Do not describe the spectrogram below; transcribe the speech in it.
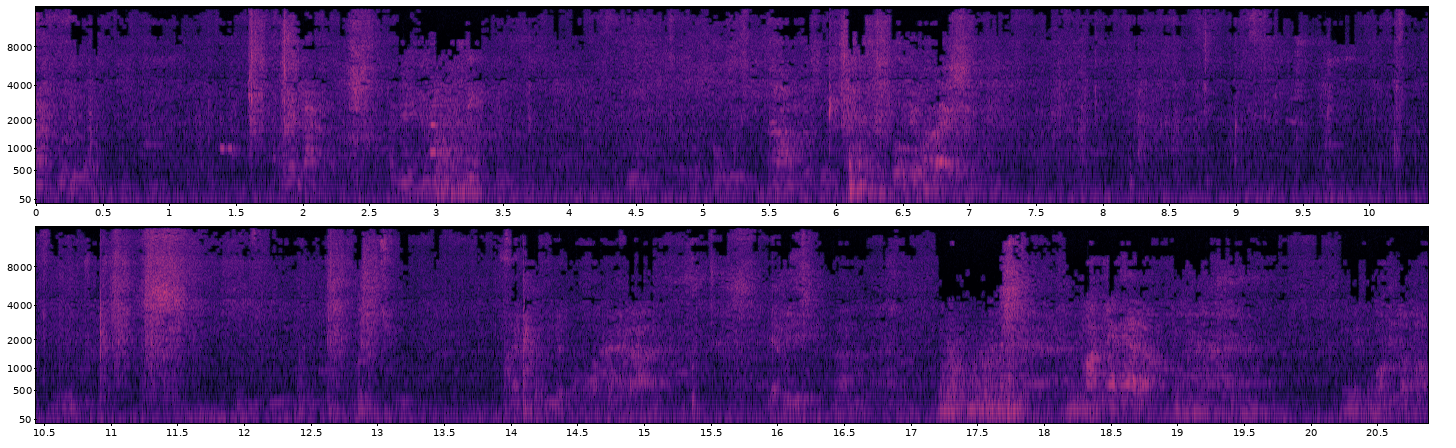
นัดมาด้วยให้นัดอันนี้น้ำตัวเท่าไหร่ไม่เป็นหนึ่งสองสามสี่ห้ามาแค่แค่เหรอหมดแล้วเหรอ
